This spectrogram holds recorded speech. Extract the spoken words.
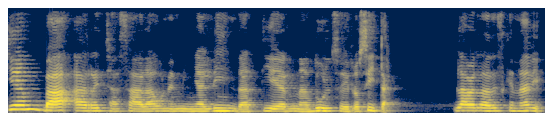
¿quién va a rechazar a una niña linda, tierna, dulce y rosita? La verdad es que nadie.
